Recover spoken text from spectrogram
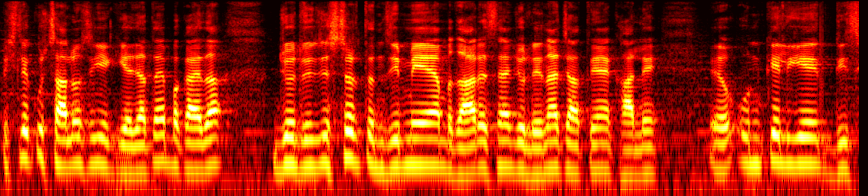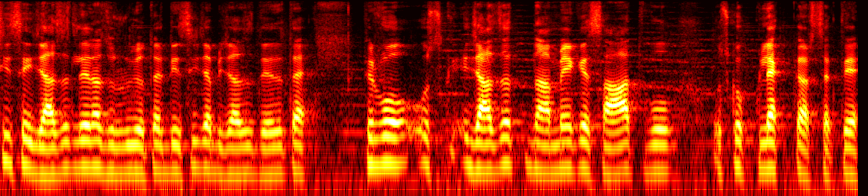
پچھلے کچھ سالوں سے یہ کیا جاتا ہے، باقاعدہ جو رجسٹر تنظیمیں ہیں، مدارس ہیں، جو لینا چاہتے ہیں، کھا لیں ان کے لیے ڈی سی سے اجازت لینا ضروری ہوتا ہے۔ ڈی سی جب اجازت دے دیتا ہے، پھر وہ اس اجازت نامے کے ساتھ وہ اس کو کلیکٹ کر سکتے ہیں۔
